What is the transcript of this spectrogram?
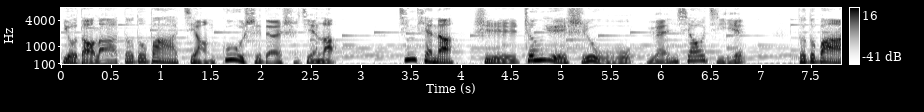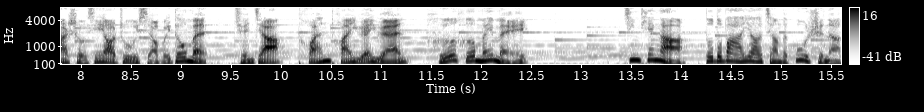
又到了豆豆爸讲故事的时间了。今天呢是正月十五元宵节，豆豆爸首先要祝小围兜们全家团团圆圆、和和美美。今天啊，豆豆爸要讲的故事呢，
